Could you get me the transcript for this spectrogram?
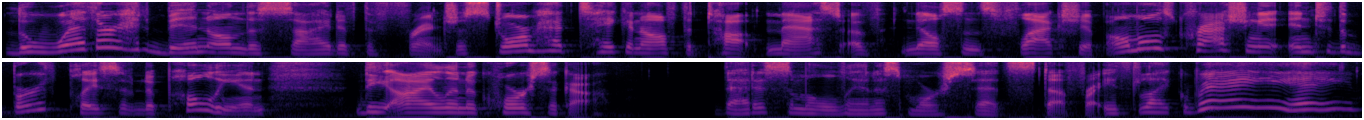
The weather had been on the side of the French. A storm had taken off the top mast of Nelson's flagship, almost crashing it into the birthplace of Napoleon, the island of Corsica. That is some Alanis Morissette stuff, right? It's like rain.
